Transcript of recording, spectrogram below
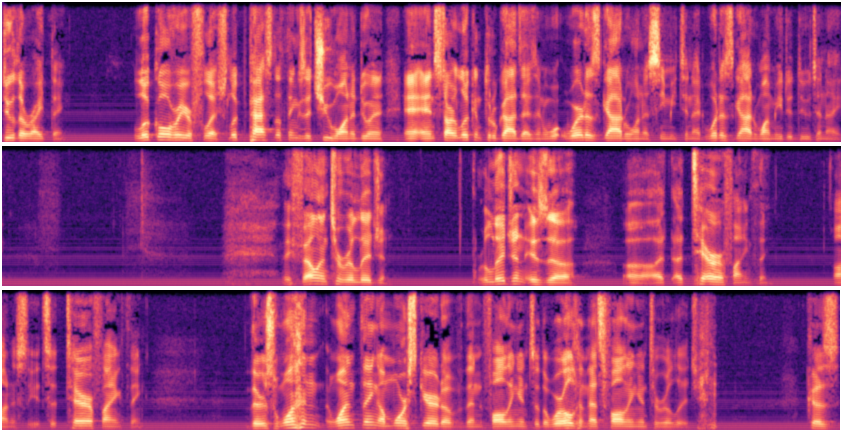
do the right thing. Look over your flesh. Look past the things that you want to do and, and start looking through God's eyes. And where does God want to see me tonight? What does God want me to do tonight? They fell into religion. Religion is a uh, a, a terrifying thing. Honestly, it's a terrifying thing. There's one one thing I'm more scared of than falling into the world, and that's falling into religion. Because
